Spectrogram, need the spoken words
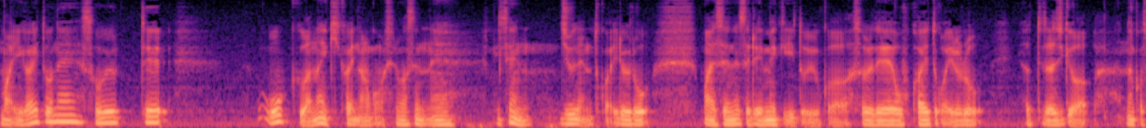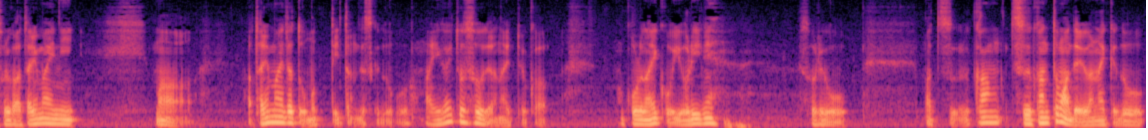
まあ、意外とねそう言って多くはない機会なのかもしれませんね。2010年とかいろいろ SNS 黎明期というかそれでオフ会とかいろいろやってた時期はなんかそれが当たり前にまあ当たり前だと思っていたんですけど、まあ、意外とそうではないというか、コロナ以降よりねそれを、まあ、痛感痛感とまでは言わないけど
